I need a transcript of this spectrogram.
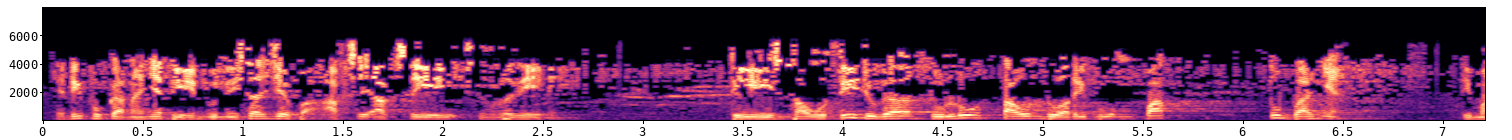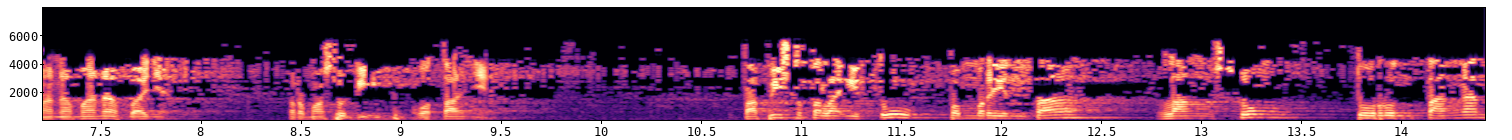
Jadi bukan hanya di Indonesia saja Pak, aksi-aksi seperti ini. Di Saudi juga dulu tahun 2004 itu banyak. Di mana-mana banyak, termasuk di ibu kotanya. Tapi setelah itu pemerintah langsung turun tangan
